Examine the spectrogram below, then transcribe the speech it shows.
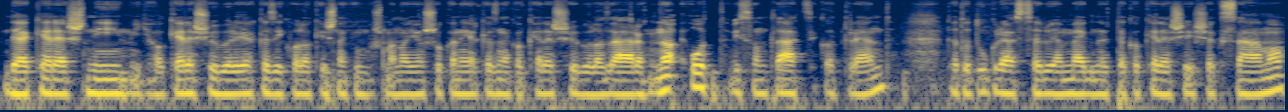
de keresni, így ha a keresőből érkezik valaki, és nekünk most már nagyon sokan érkeznek a keresőből az árak. Na, ott viszont látszik a trend, tehát ott ugrásszerűen megnőttek a keresések száma,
